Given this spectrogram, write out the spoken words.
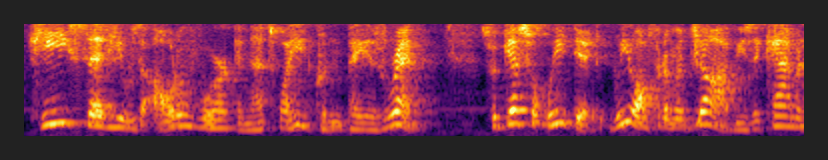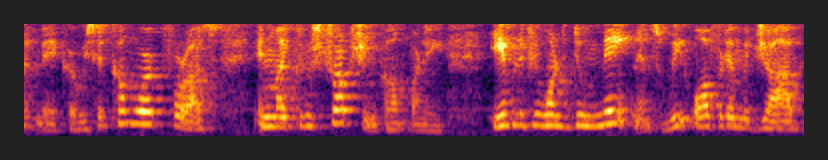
He said he was out of work and that's why he couldn't pay his rent. So guess what we did? We offered him a job. He's a cabinet maker. We said, come work for us in my construction company. Even if you want to do maintenance, we offered him a job.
